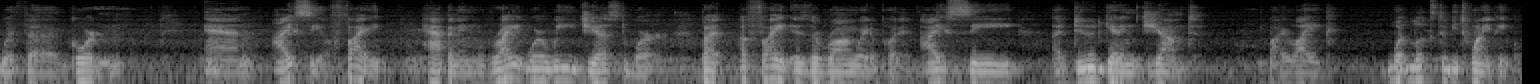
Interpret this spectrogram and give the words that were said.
with uh, Gordon, and I see a fight happening right where we just were. But a fight is the wrong way to put it. I see a dude getting jumped by like what looks to be 20 people.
